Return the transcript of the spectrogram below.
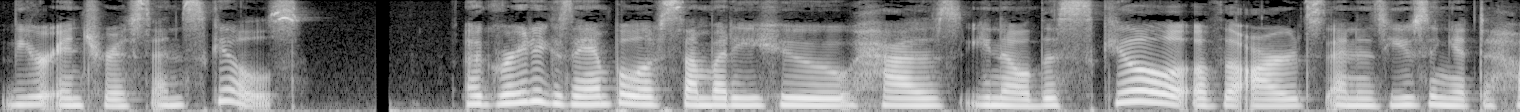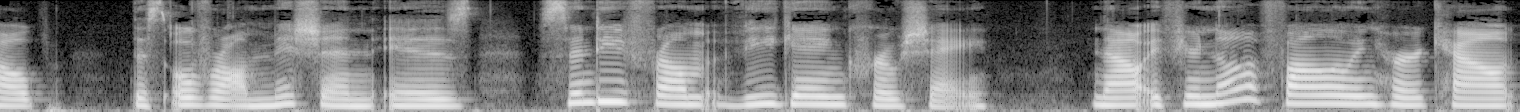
your interests and skills. A great example of somebody who has, you know, the skill of the arts and is using it to help this overall mission is Cindy from V Gang Crochet. Now, if you're not following her account,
